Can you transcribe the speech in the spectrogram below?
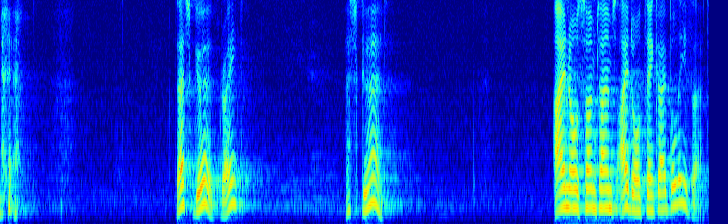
That's good, right? That's good. I know sometimes I don't think I believe that.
